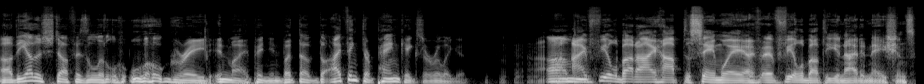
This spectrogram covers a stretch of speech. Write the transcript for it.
uh, the other stuff is a little low grade, in my opinion. But the, the I think their pancakes are really good. Um, I feel about IHOP the same way I feel about the United Nations.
